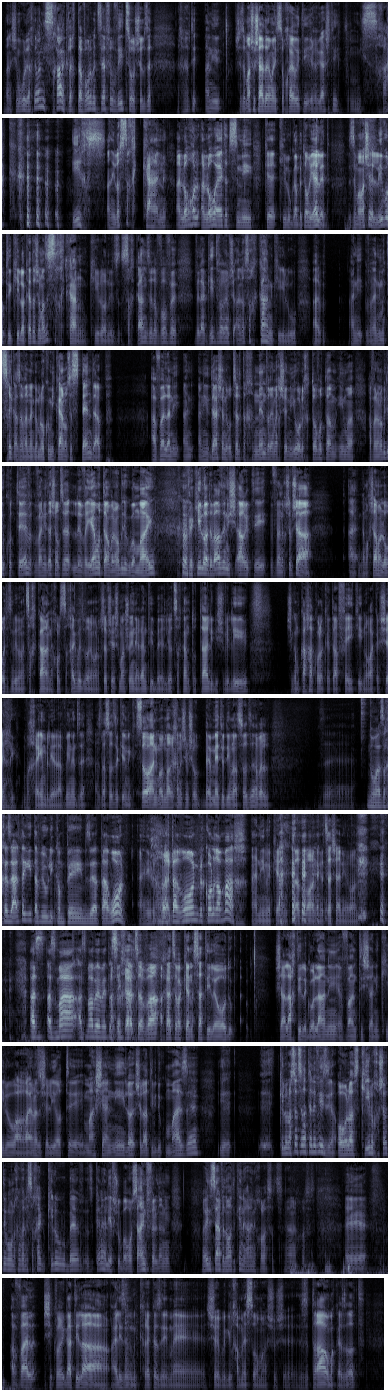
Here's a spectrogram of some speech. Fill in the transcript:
ואנשים אמרו לי, לך תלמד משחק, לך תעבור לבית ספר ויצו של זה. אני חשבתי, אני, שזה משהו שעד היום אני סוחב איתי, הרגשתי, משחק? איכס, אני לא שחקן, אני לא, אני לא רואה את עצמי כ, כאילו גם בתור ילד. זה ממש העליב אותי, כאילו, הקטע של מה זה שחקן? כאילו, אני, שחקן זה לבוא ו, ולהגיד דברים ש... אני לא שחקן, כאילו. אני, ואני מצחיק, אז אבל אני גם לא קומיקאי, אני לא עושה סטנדאפ, אבל אני, אני, אני יודע שאני רוצה לתכנן דברים איך שהם יהיו, או לכתוב אותם עם ה... אבל אני לא בדיוק כותב, ואני יודע שאני רוצה לביים אותם, אבל אני לא בדיוק במאי, וכאילו הדבר הזה נשאר איתי, ואני חושב שה... גם עכשיו אני לא רואה את עצמי באמת שחקן, אני יכול לשחק בדברים, אבל אני חושב שיש משהו אינהרנטי בלהיות שחקן טוטאלי בשבילי, שגם ככה כל הקטע הפייקי נורא קשה לי בחיים בלי להבין את זה, אז לעשות את זה כמקצוע, אני מאוד מעריך אנשים שבאמת יודעים לעשות את זה, אבל זה... נו, אז אחרי זה אל תגיד תביאו לי קמפיין, זה אתה רון. אני רון, אתה רון בכל רמ"ח. אני כן, אני קצת רון, יצא שאני רון. אז, אז, מה, אז מה באמת אז עשית? אחרי הצבא, אחרי הצבא כן, נסעתי להודו. כשהלכתי לגולני, הבנתי שאני כאילו, הרעיון הזה של להיות אה, מה שאני, לא, שלא ידעתי בדיוק מה זה, אה, כאילו לעשות סדרת טלוויזיה, או לא, כאילו חשבתי במונחים ולשחק, כאילו, ב, זה כן היה לי איפשהו בראש, סיינפלד, אני ראיתי סיינפלד, אמרתי, כן, נראה לי אני יכול לעשות, נראה לי אני יכול לעשות. אה, אבל כשכבר הגעתי ל... היה לי איזה מקרה כזה, עם, אה, שבגיל 15 או משהו, שאיזה טראומה כזאת,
